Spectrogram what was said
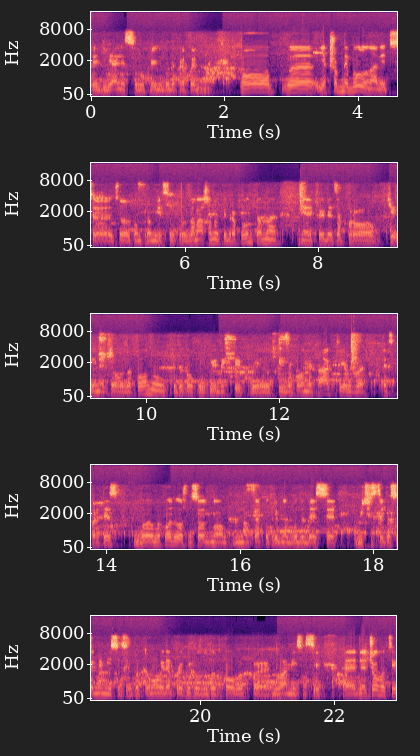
діяльність в Україні буде припинена. По е, якщо б не було навіть е, цього компромісу, то за нашими підрахунками, якщо йдеться про втілення цього закону, підготовку відповідних е, підзаконних актів, експертиз, виходило, що все одно на це потрібно буде десь від 6 до 7 місяців. Тобто мова йде про якихось додаткових е, два місяці. Е, Для чого ці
